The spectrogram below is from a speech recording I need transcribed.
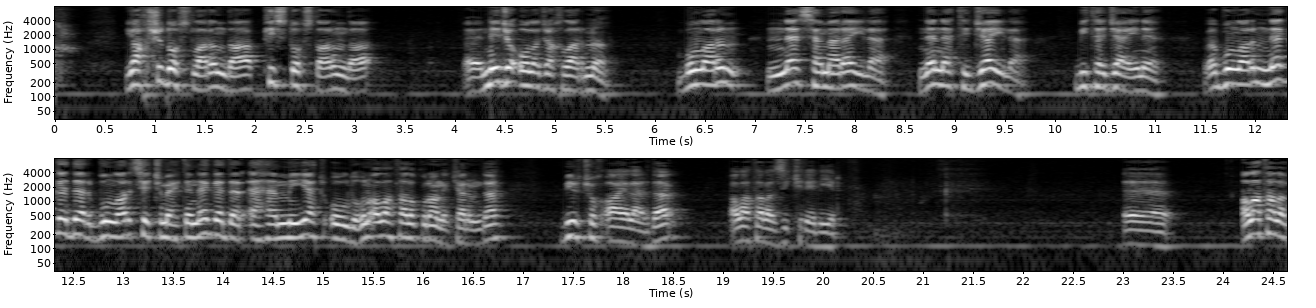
yaxşı dostların da, pis dostların da e, necə olacaqlarını bunların nə səmərə ilə, nə nəticə ilə bitəcəyini və bunların nə qədər bunları seçməkdə nə qədər əhəmiyyət olduğunu Allah Taala Qurani Kərimdə bir çox ayələrdə Allah Taala zikr eləyir. Ee, Allah Taala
